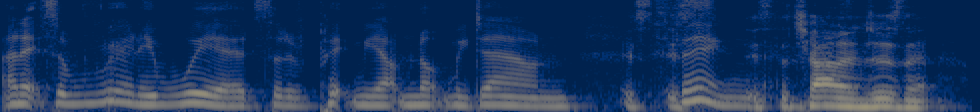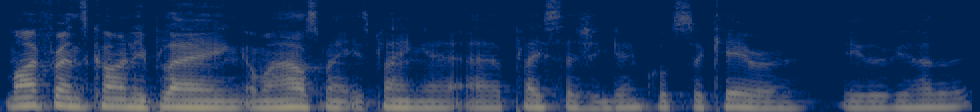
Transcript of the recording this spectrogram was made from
and it's a really weird sort of pick me up knock me down It's, it's, thing. it's the challenge, isn't it? My friend's currently playing, or my housemate is playing a, a PlayStation game called Sekiro. Either of you heard of it?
